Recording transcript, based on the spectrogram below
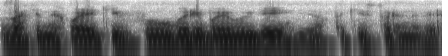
західних вояків у вирі бойових дій я в такі історії не вірю.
